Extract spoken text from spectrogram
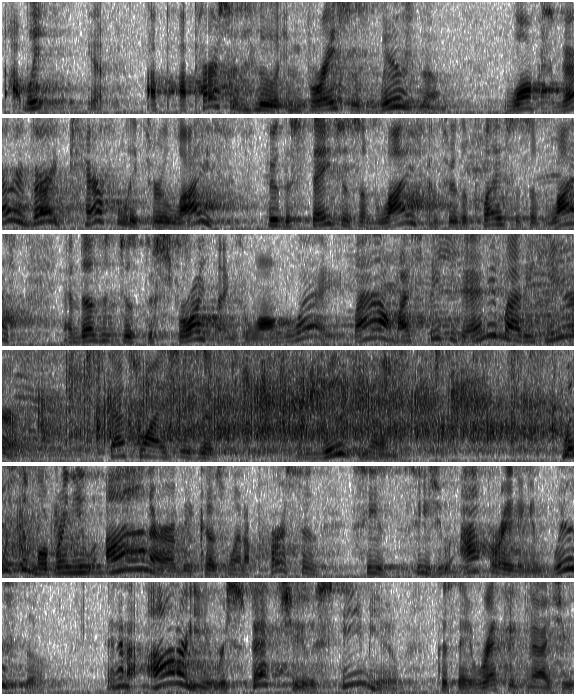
Uh, we, you know, a, a person who embraces wisdom walks very, very carefully through life, through the stages of life and through the places of life, and doesn't just destroy things along the way. Wow, am I speaking to anybody here? That's why it says that wisdom, wisdom will bring you honor because when a person sees, sees you operating in wisdom, they're going to honor you, respect you, esteem you, because they recognize you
